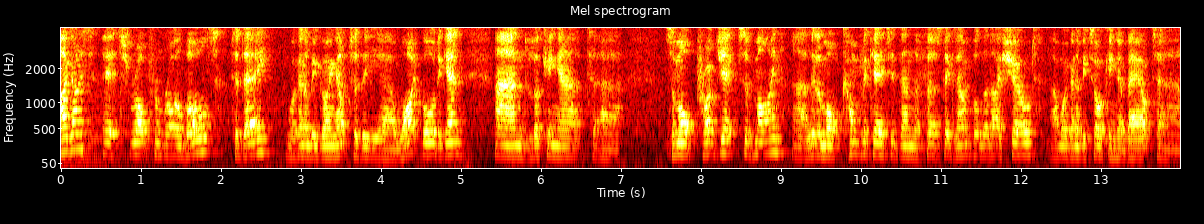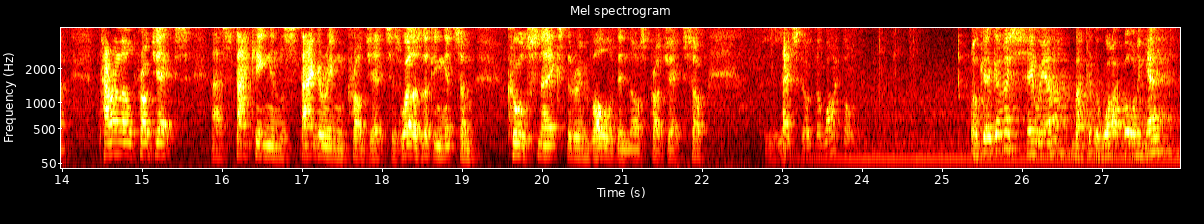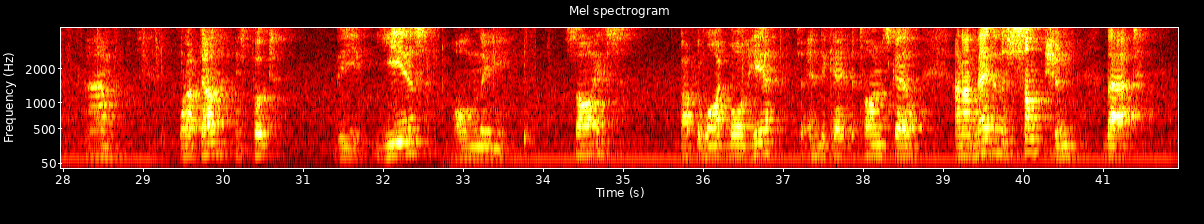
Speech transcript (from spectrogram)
Hi guys, it's Rob from Royal Balls. Today we're going to be going up to the uh, whiteboard again and looking at uh, some more projects of mine, a little more complicated than the first example that I showed and we're going to be talking about uh, parallel projects, uh, stacking and staggering projects as well as looking at some cool snakes that are involved in those projects. So let's go to the whiteboard. Okay guys, here we are back at the whiteboard again. Um, what I've done is put the years on the sides of the whiteboard here to indicate the time scale and I've made an assumption that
